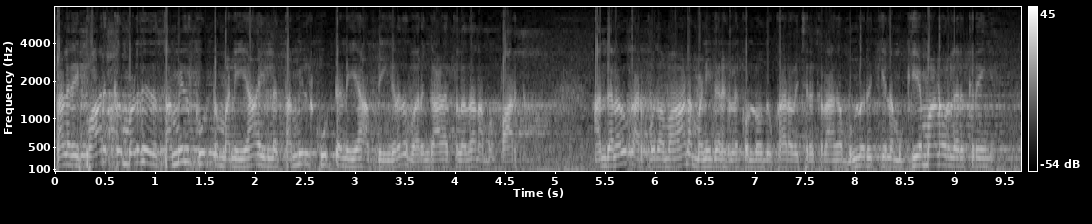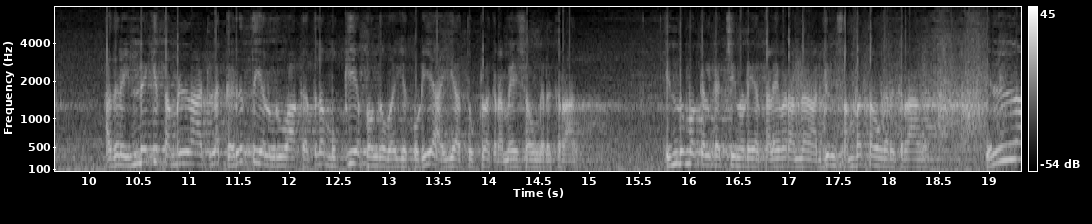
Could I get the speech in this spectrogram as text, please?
ஆனால் இதை பார்க்கும் பொழுது இது தமிழ் கூட்டுமணியா இல்லை தமிழ் கூட்டணியா அப்படிங்கிறது வருங்காலத்தில் தான் நம்ம பார்க்கணும். அந்த அளவுக்கு அற்புதமான மனிதர்களை கொண்டு வந்து உட்கார வச்சிருக்கிறாங்க. முன்னிருக்கையில் முக்கியமானவர்கள் இருக்கிறீங்க. அதில் இன்னைக்கு தமிழ்நாட்டில் கருத்தியல் உருவாக்கத்தில் முக்கிய பங்கு வகிக்கக்கூடிய ஐயா துக்ளக் ரமேஷ் அவங்க இருக்கிறாங்க. இந்து மக்கள் கட்சியினுடைய தலைவர் அண்ணன் அர்ஜுன் சம்பத் அவங்க இருக்கிறாங்க. எல்லா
